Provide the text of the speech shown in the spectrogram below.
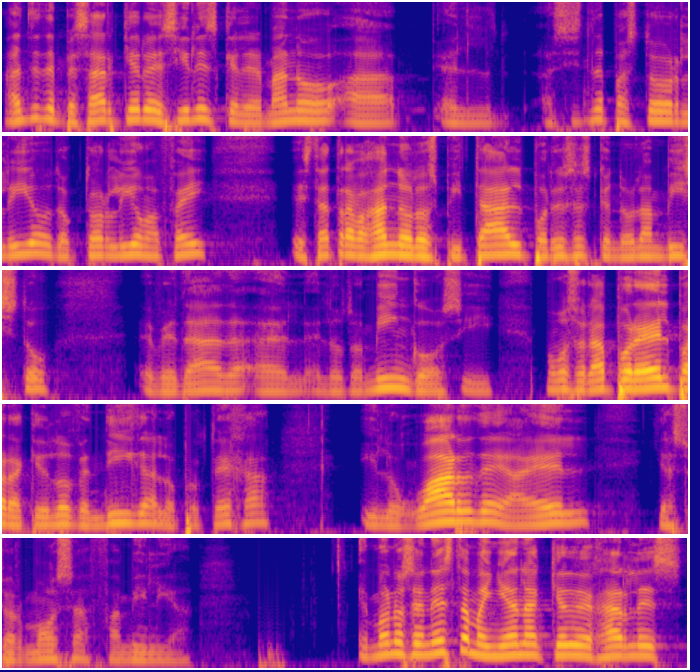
Antes de empezar, quiero decirles que el hermano, uh, el asistente pastor Lío, doctor Lío Maffei, está trabajando en el hospital, por eso es que no lo han visto, eh, ¿verdad? los domingos. Y vamos a orar por él para que Dios lo bendiga, lo proteja y lo guarde a él y a su hermosa familia. Hermanos, en esta mañana quiero dejarles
